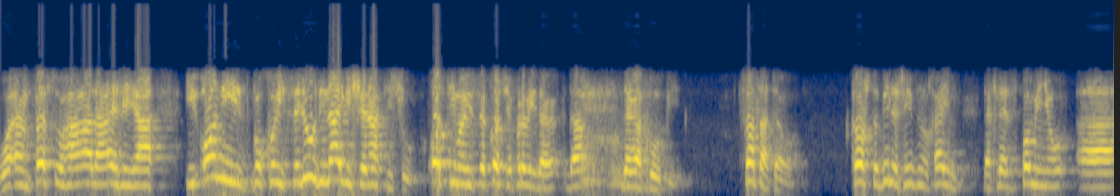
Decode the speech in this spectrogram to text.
wa anfasuha ala ahliha i oni zbog koji se ljudi najviše natiču, otimaju se ko će prvi da, da, da ga kupi. Svatate ovo. Kao što bileži Ibn Haim, dakle, spominju a,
